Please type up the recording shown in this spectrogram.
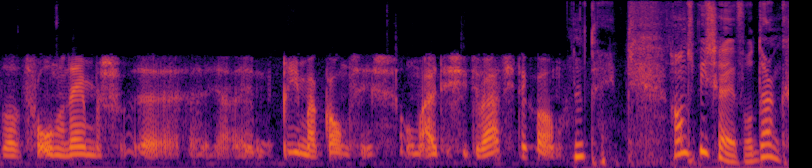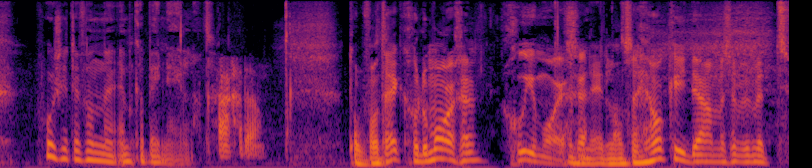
dat het voor ondernemers uh, ja, een prima kans is om uit die situatie te komen. Okay. Hans Biesheuvel, dank voorzitter van de eh, MKB Nederland. Graag gedaan. Tom van Hek, goedemorgen. Goedemorgen. De Nederlandse hockeydames hebben met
